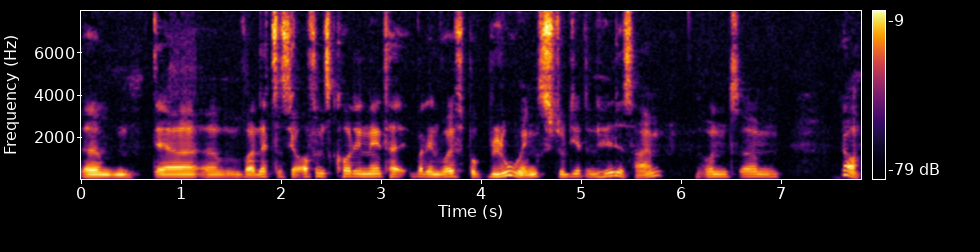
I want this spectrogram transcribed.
Ähm, der ähm, war letztes Jahr Offense Coordinator bei den Wolfsburg Blue Wings, studiert in Hildesheim. Und ähm, ja,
